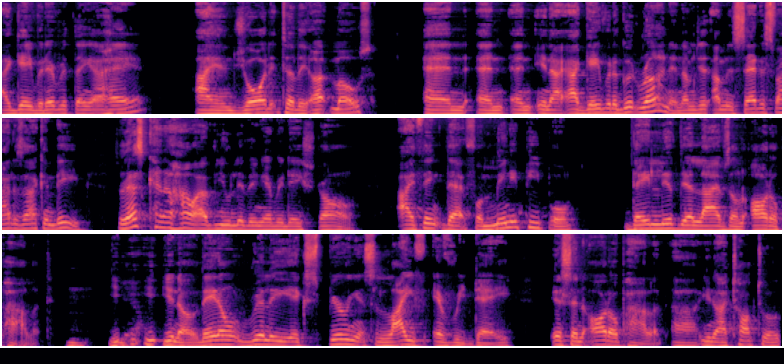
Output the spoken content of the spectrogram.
I gave it everything I had. I enjoyed it to the utmost. And and and, and I, I gave it a good run and I'm just I'm as satisfied as I can be. So that's kind of how I view living every day strong. I think that for many people, they live their lives on autopilot. Mm, yeah. you, you, know, they don't really experience life every day it's an autopilot. Uh, you know, I talked to a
